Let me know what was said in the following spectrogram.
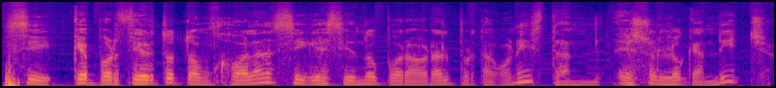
Sí, que por cierto Tom Holland sigue siendo por ahora el protagonista. Eso es lo que han dicho.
